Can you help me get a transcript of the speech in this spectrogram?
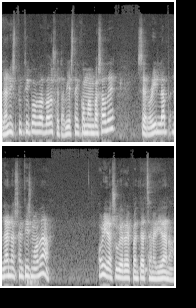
lan izputipo bat baduzu eta biestein koman basaude, zer hori lan asentismoa da, hori da zuberrek planteatzen ari dana.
